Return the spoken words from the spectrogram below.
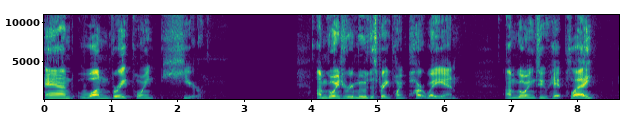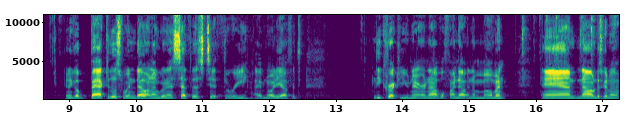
and one breakpoint here. I'm going to remove this breakpoint partway in. I'm going to hit play. I'm Going to go back to this window and I'm going to set this to 3. I have no idea if it's the correct unit or not. We'll find out in a moment. And now I'm just going to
